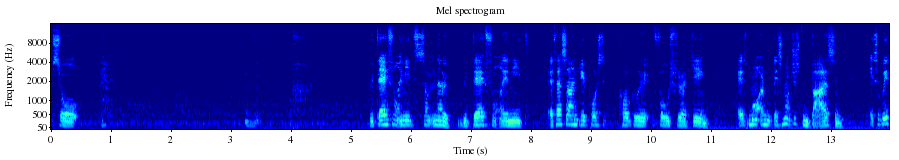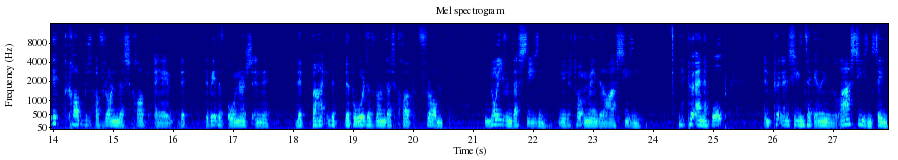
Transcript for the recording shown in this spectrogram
so we definitely need something now. We definitely need if this Andre Postecoglou falls through again. It's not. It's not just embarrassing. It's the way the clubs have run this club. Uh, the the way the owners and the the back the, the board have run this club from not even this season. You're talking the end of the last season. They put in a hope and putting in a season ticket last season, saying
